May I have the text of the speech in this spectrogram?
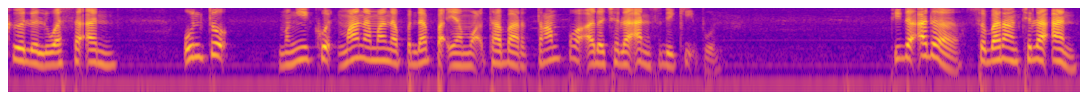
keleluasaan Untuk Mengikut mana-mana pendapat yang muktabar Tanpa ada celaan sedikit pun. Tidak ada sebarang celaan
